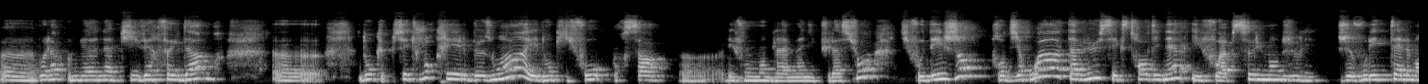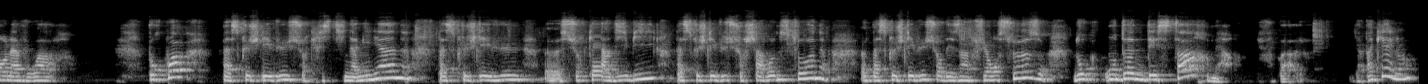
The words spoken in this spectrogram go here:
euh, voilà, un petit vert feuille d'arbre. Euh, donc c'est toujours créer le besoin, et donc il faut pour ça euh, les fondements de la manipulation. Il faut des gens pour dire waouh, t'as vu, c'est extraordinaire. Il faut absolument que je l'ai. Je voulais tellement l'avoir. Pourquoi? Parce que je l'ai vu sur Christina Milian, parce que je l'ai vu euh, sur Cardi B, parce que je l'ai vu sur Sharon Stone, euh, parce que je l'ai vu sur des influenceuses. Donc on donne des stars, mais il faut n'y a pas qu'elle. Hein.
